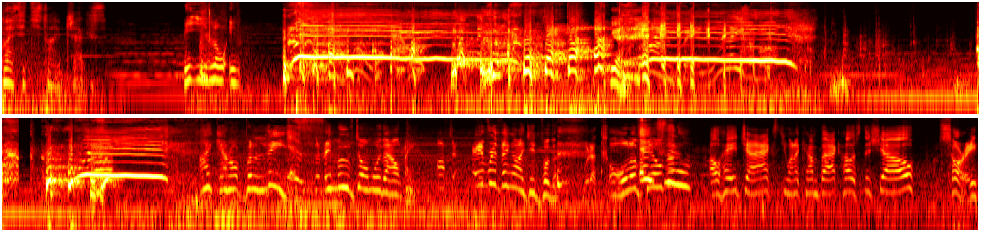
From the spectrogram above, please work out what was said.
Quoi cette histoire avec Jax Mais ils l'ont. ils- I cannot believe that they moved on without me. After everything I did for them, would a call have killed them? Oh, hey, Jax, do you want to come back, host the show? I'm sorry,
